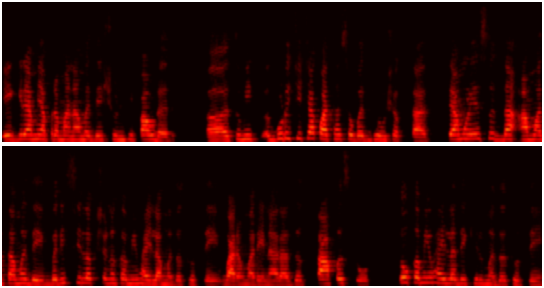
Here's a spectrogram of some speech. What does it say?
एक ग्रॅम या प्रमाणामध्ये शुंठी पावडर तुम्ही गुडचीच्या क्वाथासोबत घेऊ शकतात. त्यामुळे सुद्धा आमातामध्ये बरीचशी लक्षणं कमी व्हायला मदत होते. वारंवार येणारा जो ताप असतो, तो कमी व्हायला देखील मदत होते.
